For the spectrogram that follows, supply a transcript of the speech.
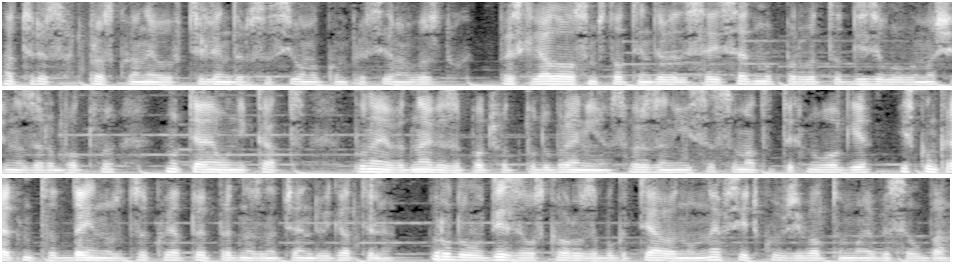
а чрез впръскване в цилиндър с силно компресиран въздух. През 1897 първата дизелова машина заработва, но тя е уникат. По нея веднага започват подобрения, свързани и с самата технология и с конкретната дейност, за която е предназначен двигателя. Рудолов Дизел скоро забогатява, но не всичко в живота му е веселба.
